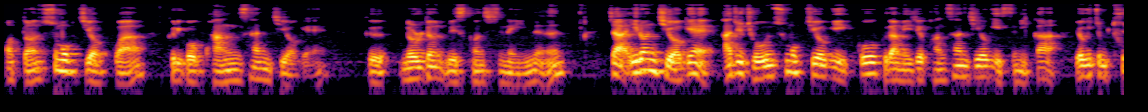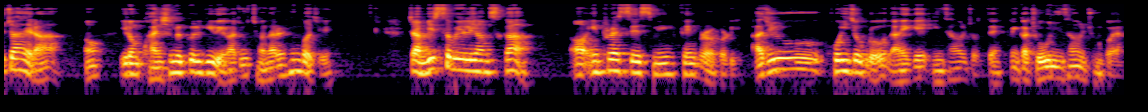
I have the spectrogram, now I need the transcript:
어떤 수목 지역과 그리고 광산 지역에 그 노던 위스콘신에 있는 자 이런 지역에 아주 좋은 수목 지역이 있고 그다음에 이제 광산 지역이 있으니까 여기 좀 투자해라. 어 이런 관심을 끌기 위해 가지고 전화를 한 거지. 자 미스터 윌리엄스가 어, impresses me favorably. 아주 호의적으로 나에게 인상을 줬대. 그러니까 좋은 인상을 준 거야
